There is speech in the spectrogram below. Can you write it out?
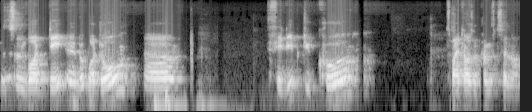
Das ist ein Bordeaux, äh, Bordeaux äh, Philippe Ducour 2015er.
